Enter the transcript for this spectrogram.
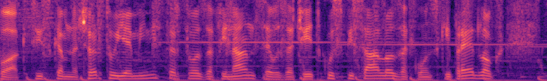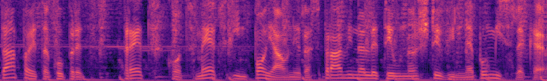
Po akcijskem načrtu je Ministrstvo za finance v začetku spisalo zakonski predlog, ta pa je tako pred, pred kot med in po javni razpravi naletel na številne pomisleke.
